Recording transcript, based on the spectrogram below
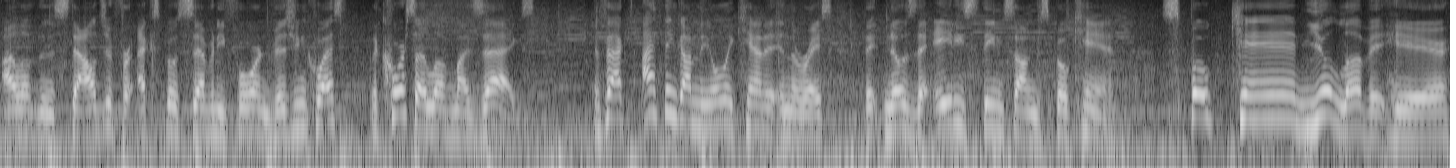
I love the nostalgia for Expo 74 and Vision Quest, and of course I love my Zags. In fact, I think I'm the only candidate in the race that knows the 80s theme song to Spokane. Spokane, you'll love it here.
